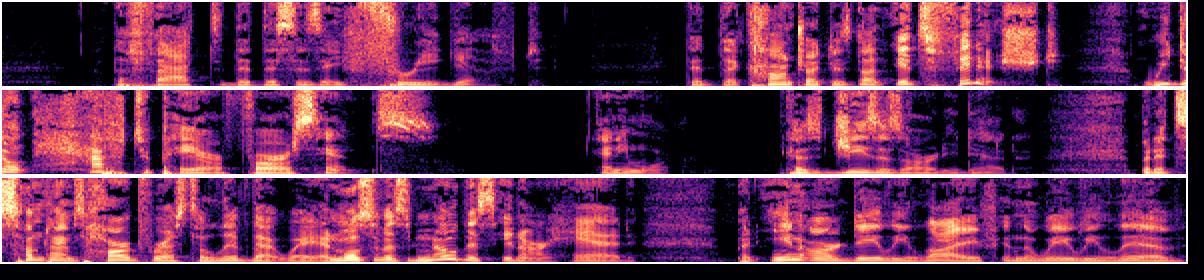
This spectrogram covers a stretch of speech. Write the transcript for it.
the fact that this is a free gift. That the contract is done. It's finished. We don't have to pay our, for our sins anymore because Jesus already did. But it's sometimes hard for us to live that way. And most of us know this in our head. But in our daily life, in the way we live,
